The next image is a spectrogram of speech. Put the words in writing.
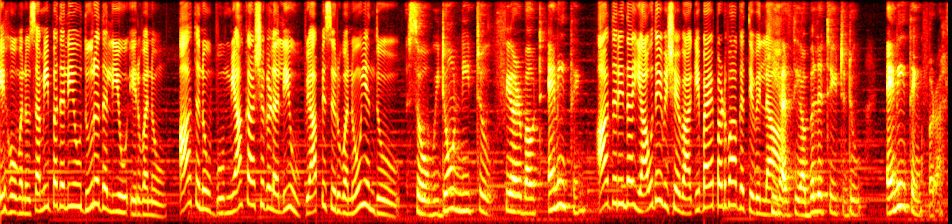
ಯೆಹೋವನು ಸಮೀಪದಲ್ಲಿಯೂ ದೂರದಲ್ಲಿಯೂ ಇರುವನು ಆತನು ಭೂಮ್ಯಾಕಾಶಗಳಲ್ಲಿಯೂ ವ್ಯಾಪಿಸಿರುವನು ಎಂದು So we don't need to fear about anything. ಆದ್ದರಿಂದ ಯಾವುದೇ ವಿಷಯವಾಗಿ ಭಯಪಡುವ ಅಗತ್ಯವಿಲ್ಲ He has the ability to do anything for us.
